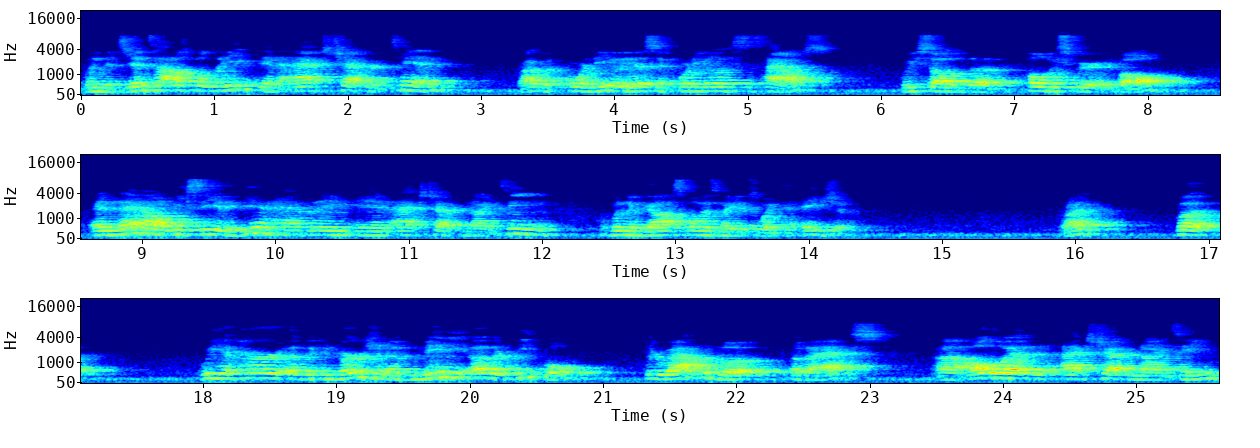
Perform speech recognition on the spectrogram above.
when the Gentiles believed in Acts chapter 10 right, with Cornelius and Cornelius' house. We saw the Holy Spirit fall. And now we see it again happening in Acts chapter 19 when the gospel has made its way to Asia. Right? But we have heard of the conversion of many other people throughout the book of Acts, uh, all the way up to Acts chapter 19,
